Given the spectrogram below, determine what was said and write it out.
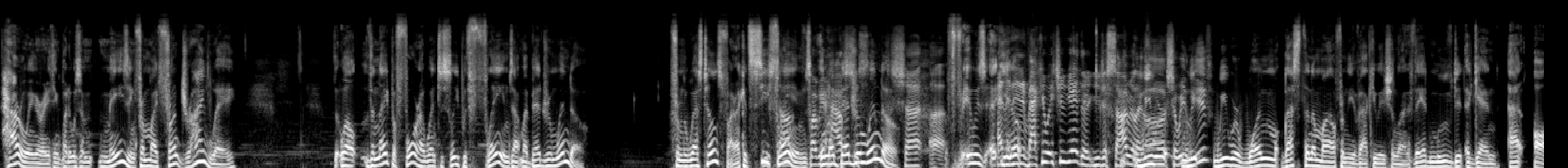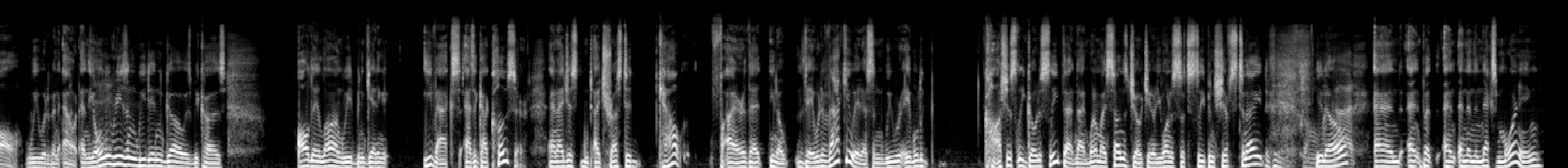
harrowing or anything but it was amazing. From my front driveway well, the night before, I went to sleep with flames out my bedroom window from the West Hills fire. I could see You flames in my bedroom window. Shut up. It was, uh, And they know, didn't evacuate you yet? You just saw. You're like, we oh, were. should we, leave? We were one less than a mile from the evacuation line. If they had moved it again at all, we would have been out. And the only reason we didn't go is because all day long we had been getting evacs as it got closer, and I just I trusted Cal Fire that you know they would evacuate us, and we were able to cautiously go to sleep that night. One of my sons joked, you know, you want us to sleep in shifts tonight, Oh you know, God. and and but and and then the next morning.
